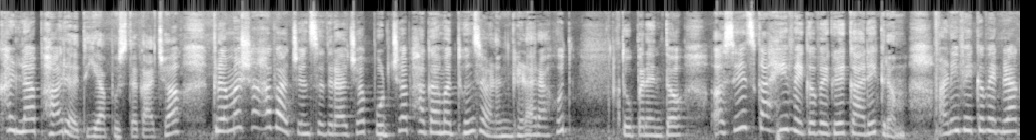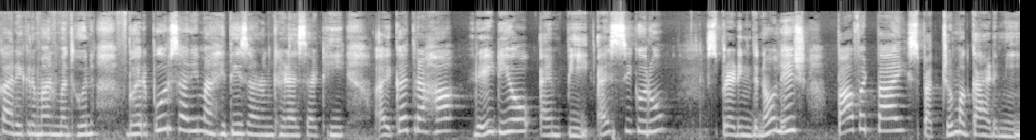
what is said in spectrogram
घडला भारत या पुस्तकाच्या क्रमशः वाचन सत्राच्या पुढच्या भागामधून जाणून घेणार आहोत. तोपर्यंत असेच काही वेगवेगळे कार्यक्रम आणि वेगवेगळ्या कार्यक्रमांमधून भरपूर सारी माहिती जाणून घेण्यासाठी ऐकत रहा radio M P S C Guru. Spreading the knowledge powered by Spectrum Academy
